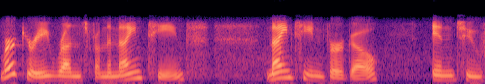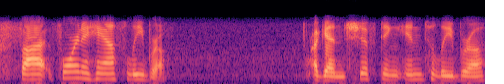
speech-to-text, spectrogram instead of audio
Mercury runs from the 19th, 19 Virgo, into five, four and a half Libra. Again, shifting into Libra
